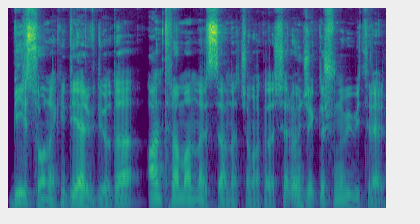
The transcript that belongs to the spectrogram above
bir sonraki diğer videoda antrenmanları size anlatacağım arkadaşlar. Öncelikle şunu bir bitirelim.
